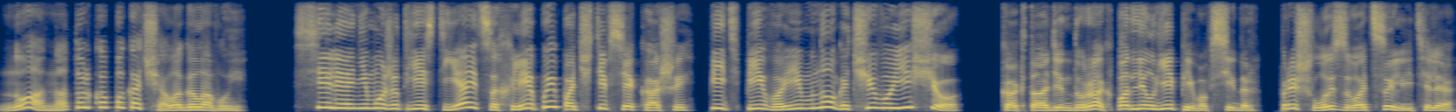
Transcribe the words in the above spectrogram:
Но она только покачала головой. «Селия не может есть яйца, хлеб и почти все каши, пить пиво и много чего еще. Как-то один дурак подлил ей пиво в сидр. Пришлось звать целителя»,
